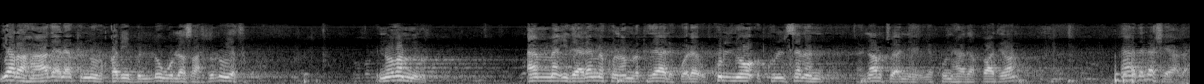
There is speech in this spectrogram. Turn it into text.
يرى هذا لكنه قريب له ولا صاحب له يترك. نضمنه أما إذا لم يكن الأمر كذلك ولا كل كل سنة نرجو أن يكون هذا قادرا فهذا لا شيء له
